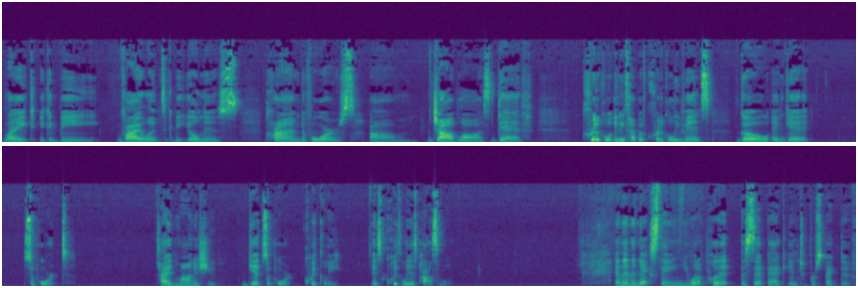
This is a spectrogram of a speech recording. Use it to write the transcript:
like it could be violence, it could be illness, crime, divorce, um, job loss, death, critical, any type of critical events, go and get support. I admonish you get support quickly, as quickly as possible. And then the next thing, you want to put the setback into perspective.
